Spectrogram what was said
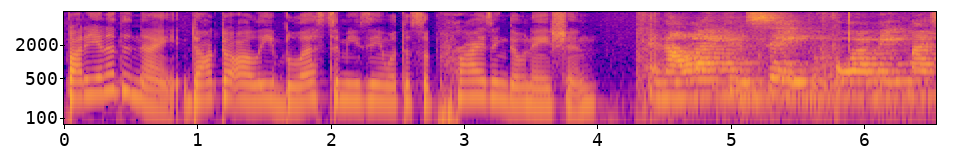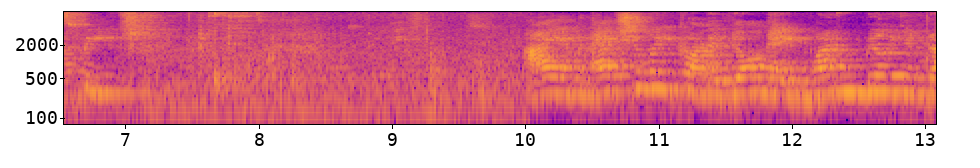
By the end of the night, Dr. Ali blessed the museum with a surprising donation. And all I can say before I make my speech, I am actually going to donate $1 million to the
